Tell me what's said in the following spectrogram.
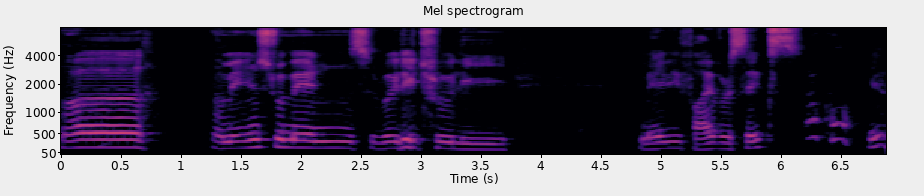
Uh, I mean, instruments really, truly, maybe five or six. Oh, cool. Yeah.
